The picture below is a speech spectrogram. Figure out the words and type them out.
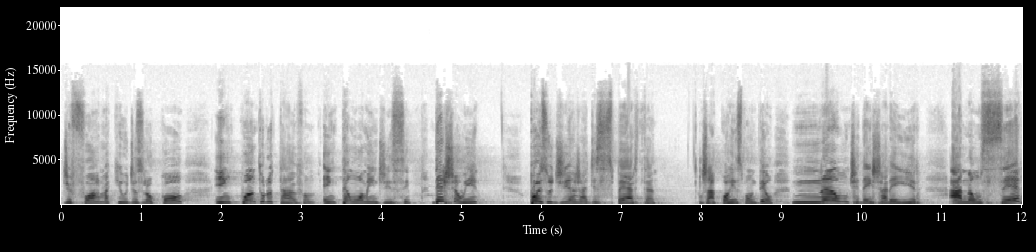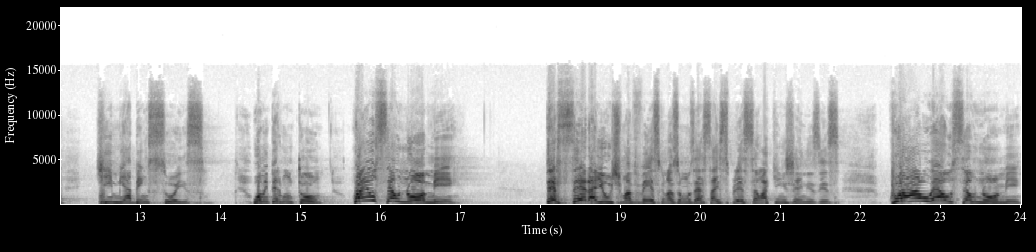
de forma que o deslocou enquanto lutavam. Então o homem disse: Deixa eu ir, pois o dia já desperta. Jacó respondeu: Não te deixarei ir, a não ser que me abençoes. O homem perguntou: Qual é o seu nome? Terceira e última vez que nós vemos essa expressão aqui em Gênesis. Qual é o seu nome?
